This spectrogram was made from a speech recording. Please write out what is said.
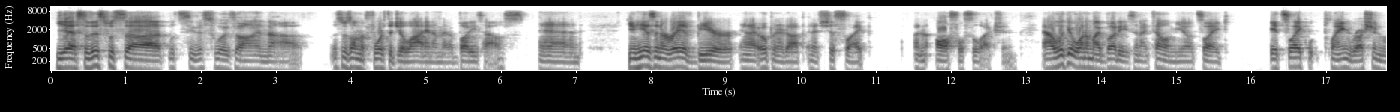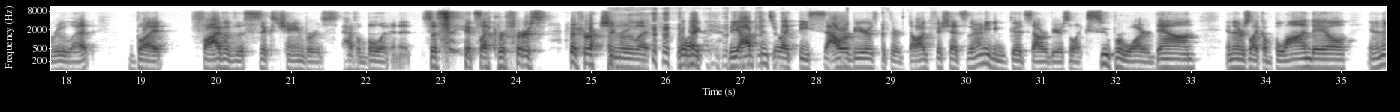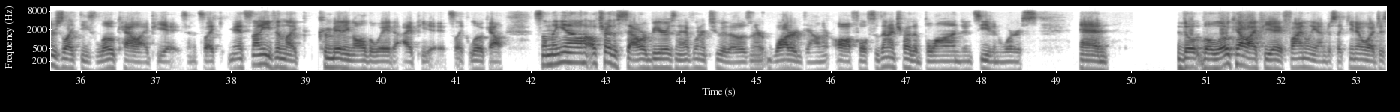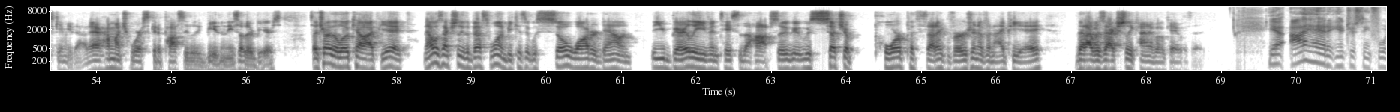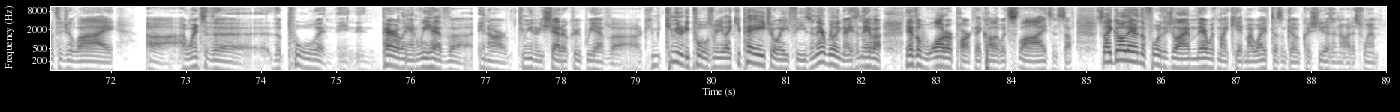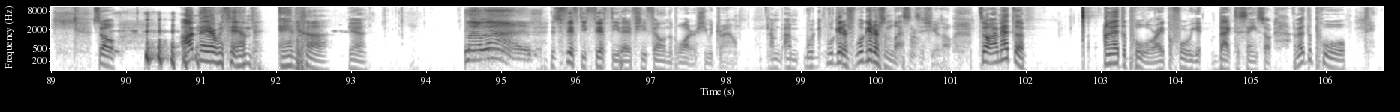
Yeah, so this was uh let's see, this was on uh this was on the 4th of July and I'm at a buddy's house and you know, he has an array of beer and I open it up and it's just like an awful selection. And I look at one of my buddies and I tell him, you know, it's like it's like playing Russian roulette, but five of the six chambers have a bullet in it. So it's it's like reverse Russian roulette. Like the options are like these sour beers, but they're dogfish heads, so they're not even good sour beers. They're like super watered down. And there's like a blonde ale, and then there's like these low cal IPAs, and it's like man, it's not even like committing all the way to IPA. It's like low cal. So I'm like, you know, I'll try the sour beers, and I have one or two of those, and they're watered down, they're awful. So then I try the blonde, and it's even worse. And the the low cal IPA, finally, I'm just like, you know what? Just give me that. How much worse could it possibly be than these other beers? So I tried the low cal IPA. And that was actually the best one because it was so watered down that you barely even tasted the hops. So it was such a poor, pathetic version of an IPA that I was actually kind of okay with it. Yeah, I had an interesting Fourth of July. Uh, I went to the the pool in, in, in Pearland. We have uh, in our community, Shadow Creek, we have uh, com- community pools where you like you pay HOA fees, and they're really nice. And they have a they have the water park they call it with slides and stuff. So I go there on the Fourth of July. I'm there with my kid. My wife doesn't go because she doesn't know how to swim. So I'm there with him, and uh, yeah, My wife. it's 50-50 that if she fell in the water, she would drown. I'm, I'm, we'll, get her, we'll get her some lessons this year though. So I'm at the, I'm at the pool right before we get back to Saints. I'm at the pool,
